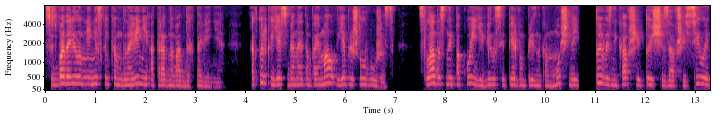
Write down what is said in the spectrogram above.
Судьба дарила мне несколько мгновений отрадного отдохновения. Как только я себя на этом поймал, я пришел в ужас. Сладостный покой явился первым признаком мощной, той возникавшей, то исчезавшей силы,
